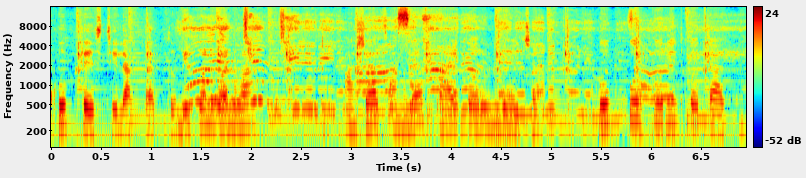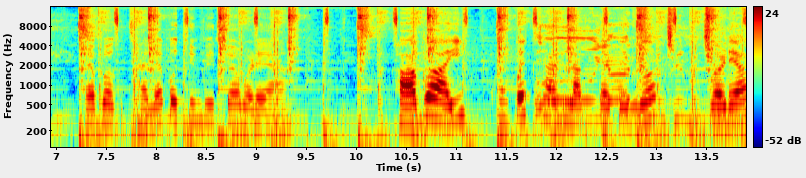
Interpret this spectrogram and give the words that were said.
खूप टेस्टी लागतात. तुम्ही पण बनवा. अशा चांगल्या फ्राय करून घ्यायच्या. खूप कुरकुरीत होतात. ह्या बघ झाल्या कोथिंबीरच्या वड्या. हा ग आई खूपच छान लागतात ग वड्या.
